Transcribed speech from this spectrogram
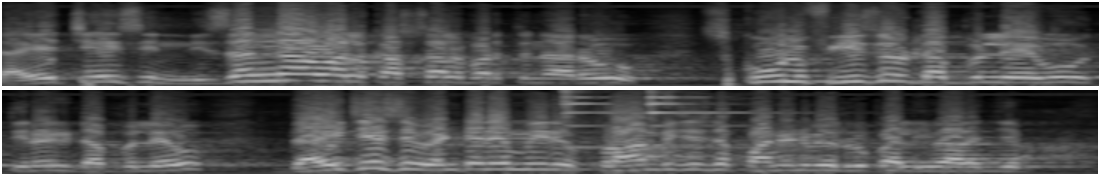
దయచేసి నిజంగా వాళ్ళు కష్టాలు పడుతున్నారు. స్కూల్ ఫీజులు డబ్బులు లేవు తినడానికి డబ్బులు లేవు. దయచేసి వెంటనే మీరు ప్రామిస్ చేసిన పన్నెండు వేల రూపాయలు ఇవ్వాలని చెప్పి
